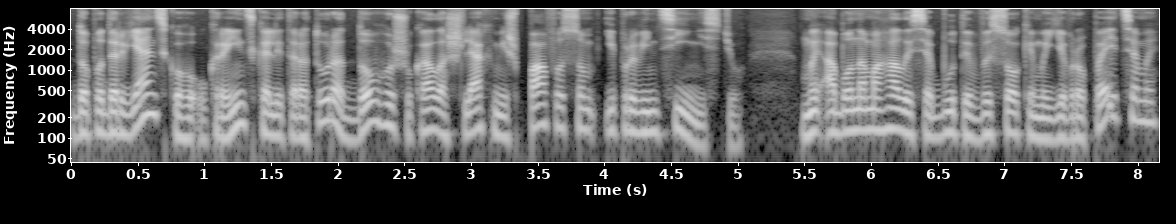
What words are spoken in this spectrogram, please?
До Подерв'янського українська література довго шукала шлях між пафосом і провінційністю. Ми або намагалися бути високими європейцями,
